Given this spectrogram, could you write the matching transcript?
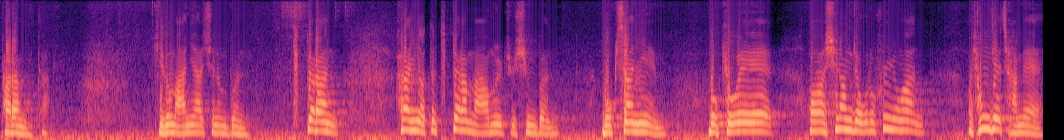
바랍니다. 기도 많이 하시는 분, 특별한 하나님이 어떤 특별한 마음을 주신 분, 목사님, 뭐 교회에 어, 신앙적으로 훌륭한 형제 자매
